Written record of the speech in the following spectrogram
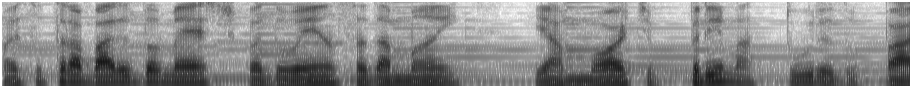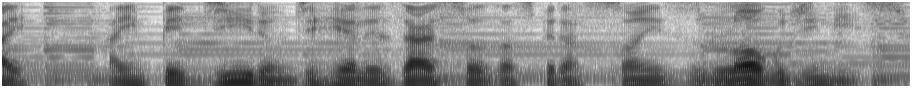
mas o trabalho doméstico, a doença da mãe e a morte prematura do pai a impediram de realizar suas aspirações logo de início.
